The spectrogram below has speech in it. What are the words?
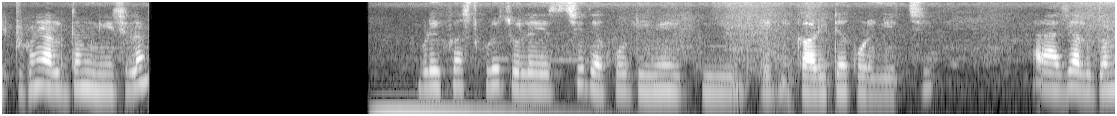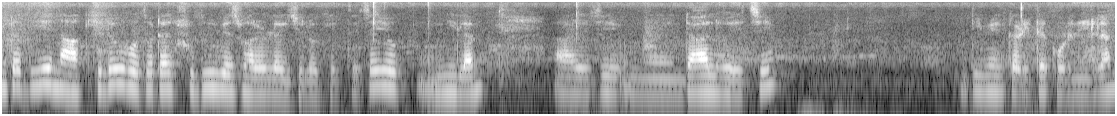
একটুখানি আলুর দম নিয়েছিলাম। ব্রেকফাস্ট করে চলে এসেছি। দেখো ডিমের কারিটা করে নিচ্ছি। আর আজ আলুদমটা দিয়ে না খেলেও হতোটা শুধুই বেশ ভালো লাগছিল খেতে। যাই হোক, নিলাম। আর যে ডাল হয়েছে, ডিমের কারিটা করে নিলাম।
